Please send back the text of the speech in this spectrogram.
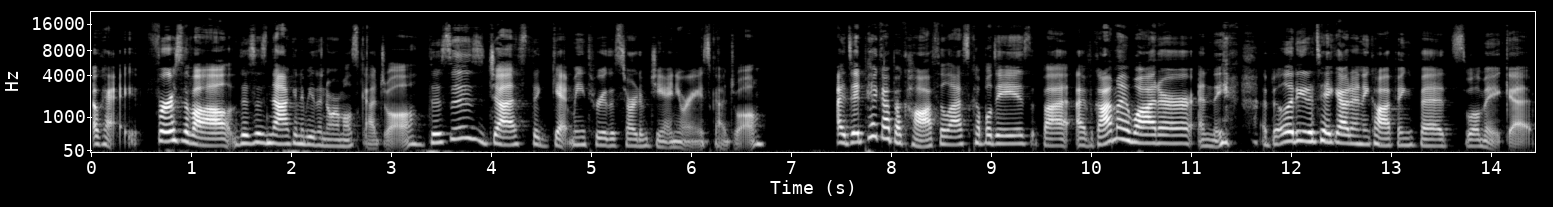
Okay, first of all, this is not going to be the normal schedule. This is just the get me through the start of January schedule. I did pick up a cough the last couple days, but I've got my water and the ability to take out any coughing fits will make it.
